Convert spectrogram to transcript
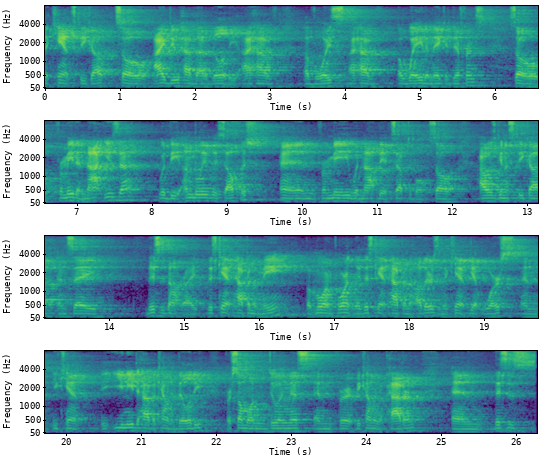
that can't speak up. So I do have that ability. I have a voice. I have a way to make a difference. So for me to not use that would be unbelievably selfish, and for me would not be acceptable. So I was going to speak up and say this is not right. This can't happen to me, but more importantly, this can't happen to others and it can't get worse. And you can't, you need to have accountability for someone doing this and for it becoming a pattern. And this is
